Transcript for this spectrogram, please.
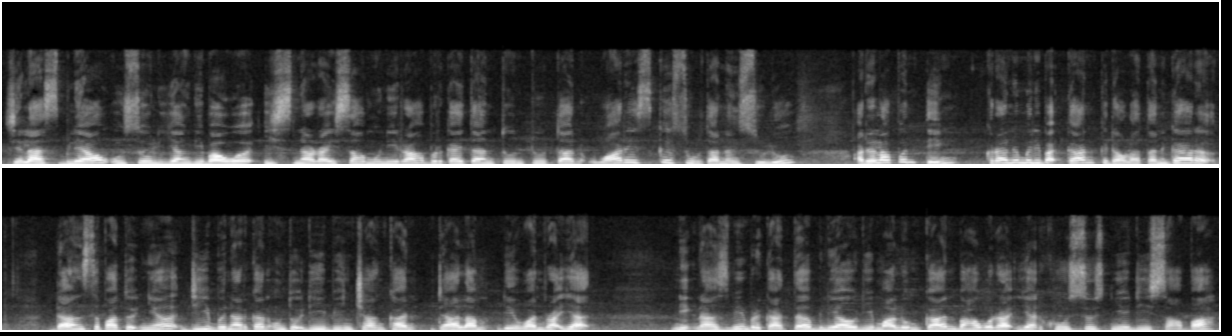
Jelas beliau usul yang dibawa Isna Raisah Munirah berkaitan tuntutan waris Kesultanan Sulu adalah penting kerana melibatkan kedaulatan negara dan sepatutnya dibenarkan untuk dibincangkan dalam Dewan Rakyat. Nik Nazmi berkata beliau dimaklumkan bahawa rakyat khususnya di Sabah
